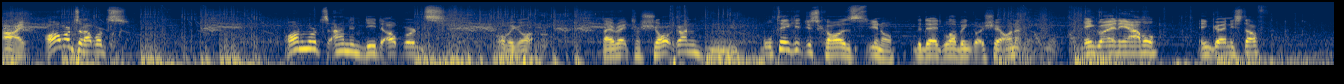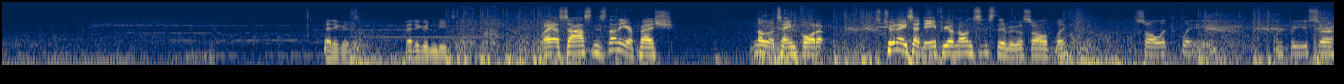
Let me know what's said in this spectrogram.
Alright, onwards and upwards. Onwards and indeed upwards. What we got? Director shotgun? Hmm. We'll take it just cause, you know, the dead glove ain't got shit on it. Ain't got any ammo. Ain't got any stuff. Very good. Very good indeed. Right, Assassins, none of your pish. Not got time for it. It's too nice a day for your nonsense. There we go, solid play. Solid play. One for you, sir.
